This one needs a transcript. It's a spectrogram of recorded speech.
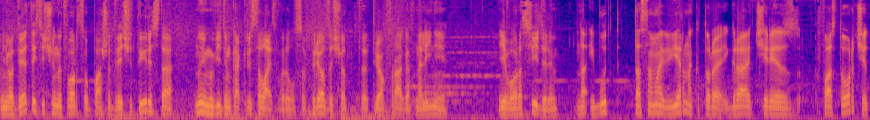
У него 2000 нетворца, у Паши 2400. Ну и мы видим, как Кристаллайт вырвался вперед за счет э, трех фрагов на линии. Его расфидели. Да, и будет та самая Виверна, которая играет через Fast Orchid.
